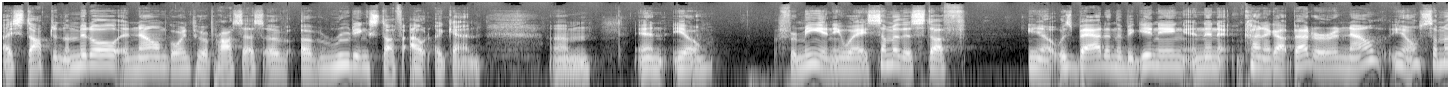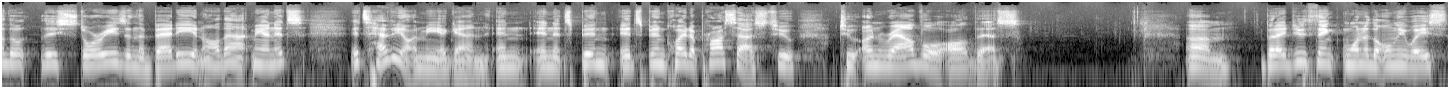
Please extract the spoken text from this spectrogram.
i stopped in the middle and now i'm going through a process of of rooting stuff out again. Um, and you know for me anyway some of this stuff you know, it was bad in the beginning and then it kind of got better. And now, you know, some of the these stories and the Betty and all that, man, it's it's heavy on me again. And and it's been it's been quite a process to to unravel all this. Um, but I do think one of the only ways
